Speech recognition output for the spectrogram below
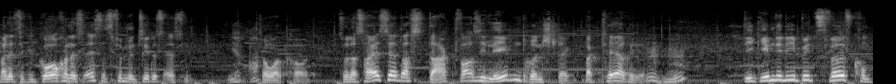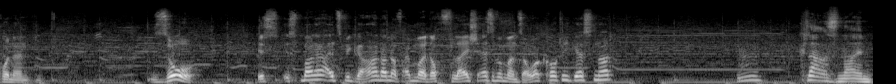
Weil es ja gegorenes Essen ist, fermentiertes Essen. Ja. Sauerkraut. So, das heißt ja, dass da quasi Leben drin steckt, Bakterien. Mhm. Die geben dir die B12-Komponenten. So, Ist, ist man als Veganer dann auf einmal doch Fleisch essen, wenn man Sauerkraut gegessen hat? Hm, klares Nein.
